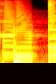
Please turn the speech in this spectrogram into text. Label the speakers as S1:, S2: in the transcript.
S1: Peace.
